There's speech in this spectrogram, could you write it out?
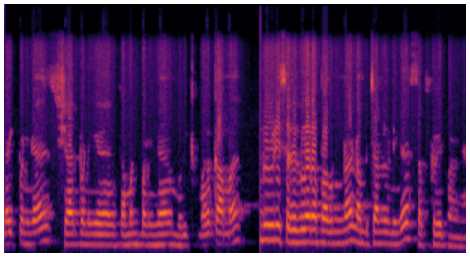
லைக் பண்ணுங்க ஷேர் பண்ணுங்க கமெண்ட் பண்ணுங்க. மறக்காம நம்ம வீடியோஸ் ரெகுலரா பார்க்கணும்னா நம்ம சேனலை நீங்க சப்ஸ்கிரைப் பண்ணுங்க.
